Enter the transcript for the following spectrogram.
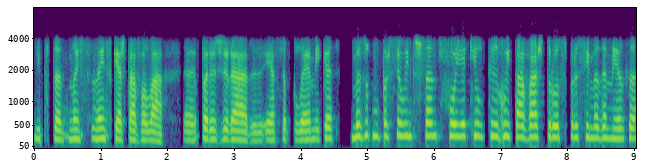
e, portanto, nem, nem sequer estava lá uh, para gerar essa polémica, mas o que me pareceu interessante foi aquilo que Rui Tavares trouxe para cima da mesa,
